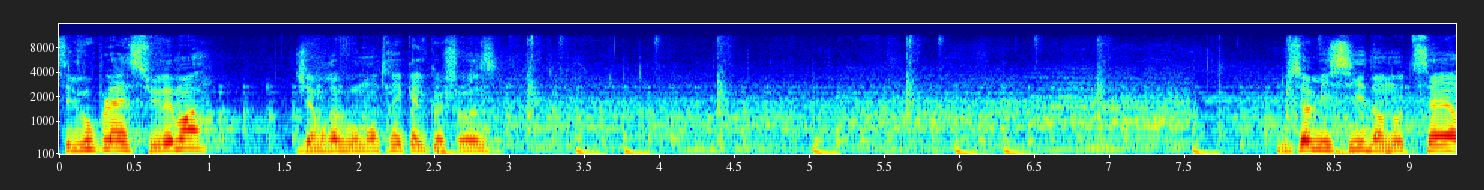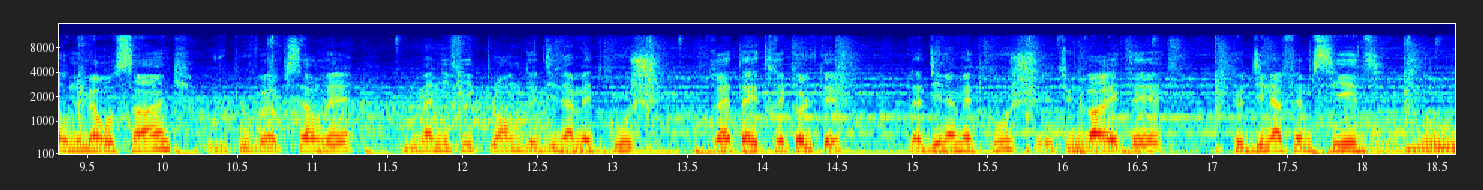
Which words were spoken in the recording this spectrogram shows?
S'il vous plaît, suivez-moi. J'aimerais vous montrer quelque chose. Nous sommes ici dans notre serre numéro 5. Vous pouvez observer une magnifique plante de dynamite couche prête à être récoltée. La dynamite couche est une variété que Dynafem Seeds nous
